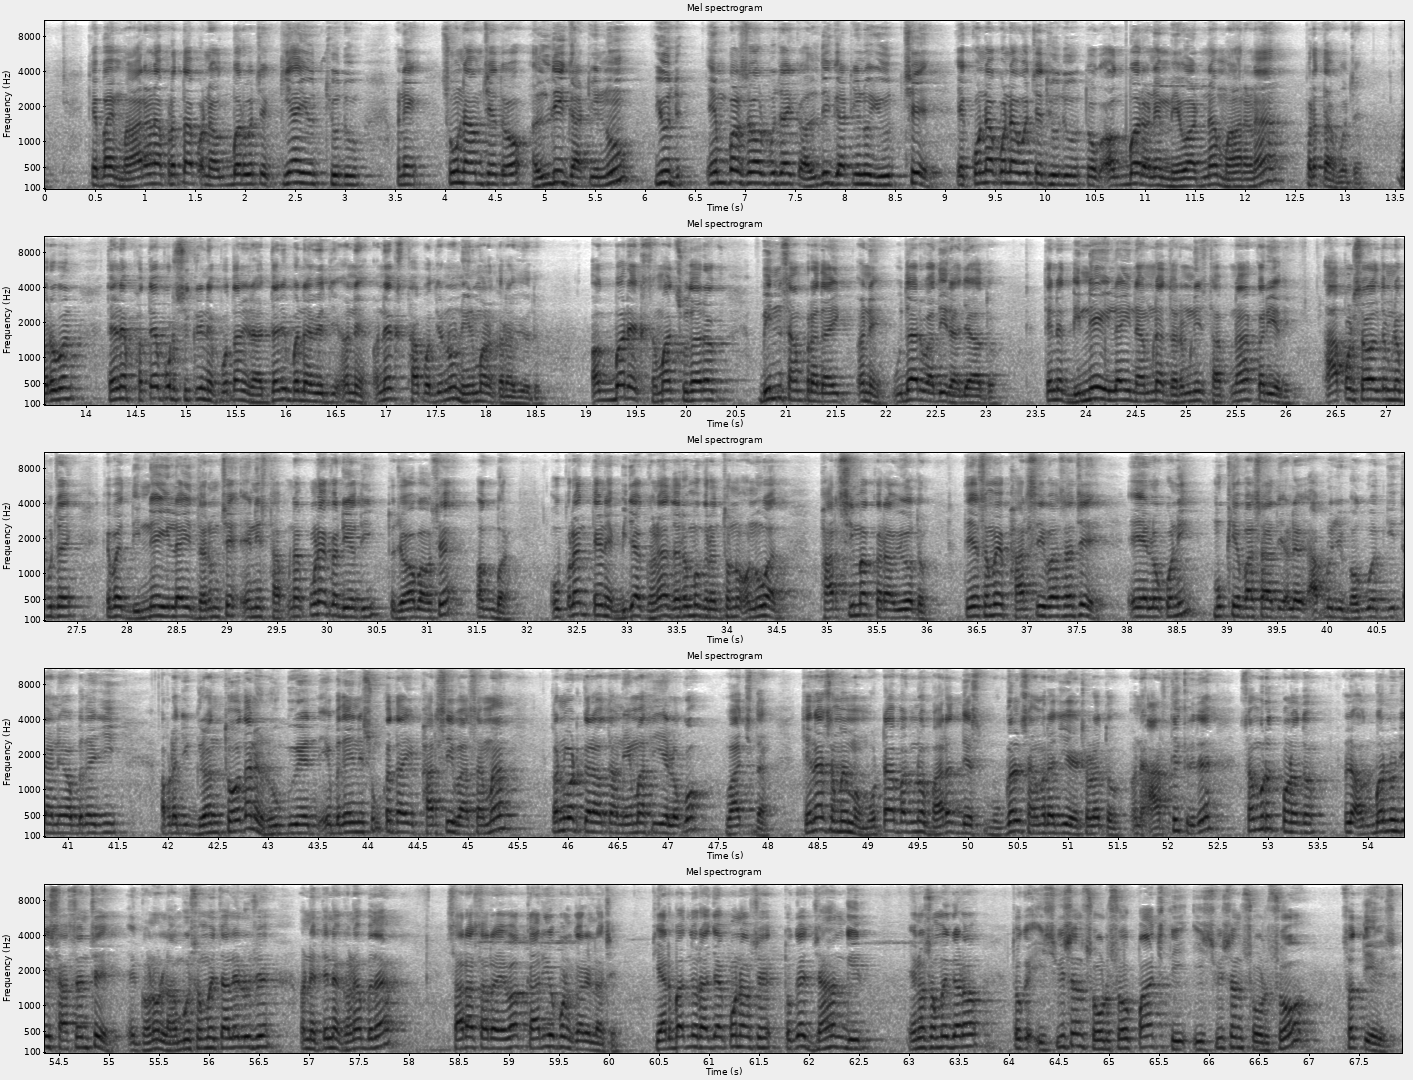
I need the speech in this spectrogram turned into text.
કે ભાઈ મહારાણા પ્રતાપ અને અકબર વચ્ચે ક્યાં યુદ્ધ થયું હતું? અને શું નામ છે તો? હલ્દી ઘાટીનું યુદ્ધ. એમ પણ સવાલ પૂછાય કે હલ્દી ઘાટીનું યુદ્ધ છે એ કોના કોના વચ્ચે થયું હતું? તો અકબર અને મેવાડના મહારાણા પ્રતાપ વચ્ચે. બરાબર? તેણે ફતેહપુર સિકરીને પોતાની રાજધાની બનાવી હતી અને અનેક સ્થાપત્યોનું નિર્માણ કરાવ્યું હતું. અકબર એક સમાજ સુધારક, બિન સાંપ્રદાયિક અને ઉદારવાદી રાજા હતો. તેને દિને ઇલાઈ નામના ધર્મની સ્થાપના કરી હતી. આ પણ સવાલ તમને પૂછાય કે ભાઈ દિને ઇલાહી ધર્મ છે, એની સ્થાપના કોણે કરી હતી? તો જવાબ આવશે અકબર. ઉપરાંત તેણે બીજા ઘણા ધર્મ ગ્રંથોનો અનુવાદ ફારસીમાં કરાવ્યો હતો. તે સમયે ફારસી ભાષા છે, એ લોકોની મુખ્ય ભાષા હતી. એટલે આપણું જે ભગવદ્ ગીતા ને એવા બધા જે આપણા જે ગ્રંથો હતા ને, ઋગ્વેદ, એ બધા એને શું કરતા એ ફારસી ભાષામાં કન્વર્ટ કરાવતા અને એમાંથી એ લોકો વાંચતા. તેના સમયમાં મોટાભાગનો ભારત દેશ મુઘલ સામ્રાજ્ય હેઠળ હતો અને આર્થિક રીતે સમૃદ્ધ પણ હતો. એટલે અકબરનું જે શાસન છે, એ ઘણો લાંબો સમય ચાલેલું છે અને તેના ઘણા બધા સારા સારા એવા કાર્યો પણ કરેલા છે. ત્યારબાદનો રાજા કોણ આવશે? તો કે જહાંગીર. એનો સમયગાળો? તો કે ઈસવીસન સોળસો પાંચથી ઈસવીસન સોળસો સત્યાવીસ.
